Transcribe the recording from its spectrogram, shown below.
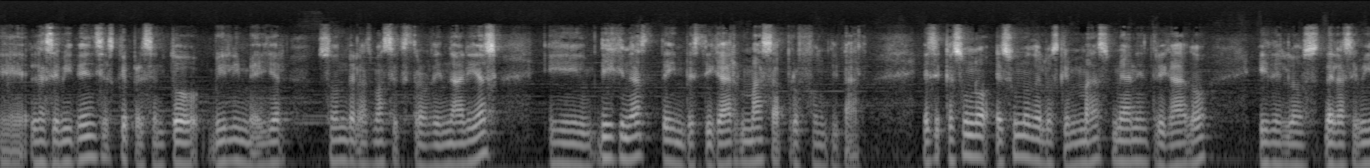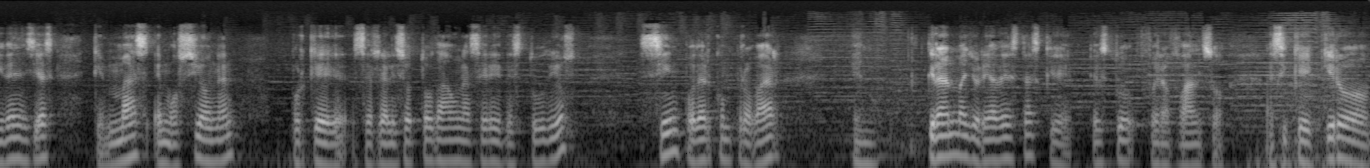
eh, las evidencias que presentó Billy Mayer son de las más extraordinarias y dignas de investigar más a profundidad. Ese caso es uno de los que más me han intrigado y de, los, de las evidencias que más emocionan porque se realizó toda una serie de estudios sin poder comprobar en gran mayoría de estas que esto fuera falso. Así que quiero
